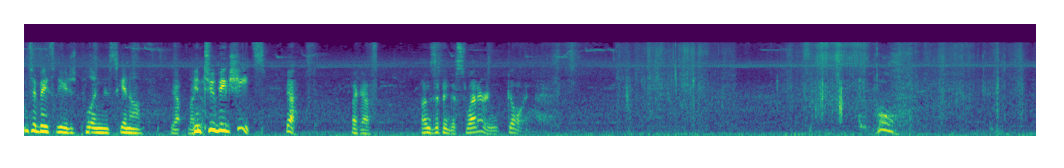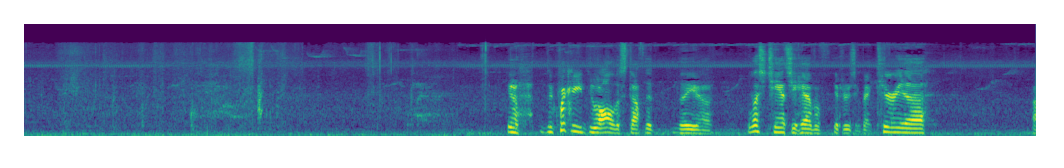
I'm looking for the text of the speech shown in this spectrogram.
And so basically, you're just pulling the skin off Yep. Like in two big sheets. yeah, like a unzipping a sweater and going. Pull. You know, the quicker you do all this stuff, the, the uh, less chance you have of introducing bacteria, uh,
